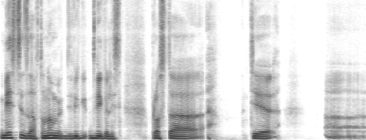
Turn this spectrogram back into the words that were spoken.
Вместе за автономию двиг- двигались. Просто те а,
